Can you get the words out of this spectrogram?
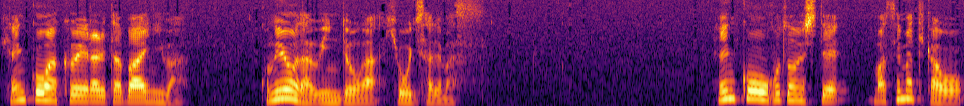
変更が加えられた場合には、このようなウィンドウが表示されます。変更を保存してマセマティカを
